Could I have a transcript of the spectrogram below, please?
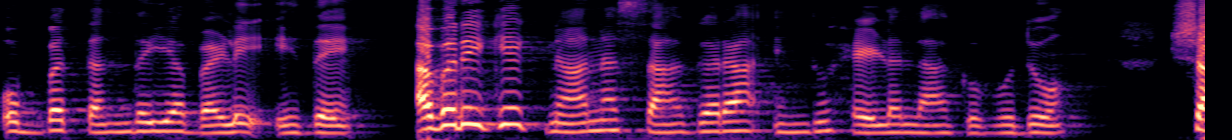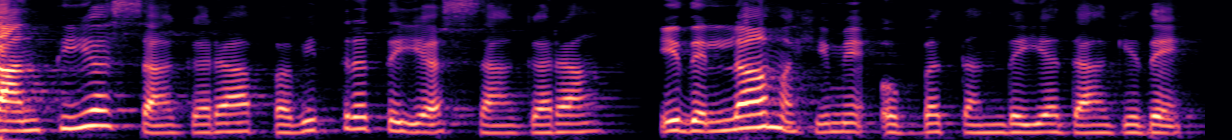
ಒಬ್ಬ ತಂದೆಯ ಬಳಿ ಇದೆ. ಅವರಿಗೆ ಜ್ಞಾನ ಸಾಗರ ಎಂದು ಹೇಳಲಾಗುವುದು. ಶಾಂತಿಯ ಸಾಗರ, ಪವಿತ್ರತೆಯ ಸಾಗರ, ಇದೆಲ್ಲ ಮಹಿಮೆ ಒಬ್ಬ ತಂದೆಯದಾಗಿದೆ.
